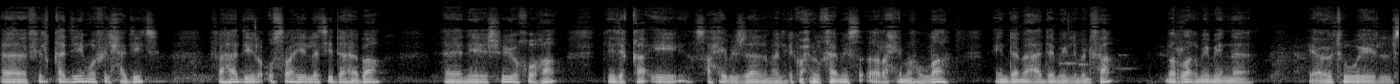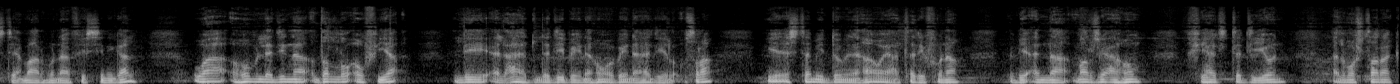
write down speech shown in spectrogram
في القديم وفي الحديث. فهذه الأسرة هي التي ذهب يعني شيوخها للقاء صاحب الجلالة الملك محمد الخامس رحمه الله عندما عاد من المنفى بالرغم من عتو الاستعمار هنا في السنغال. وهم الذين ظلوا أوفياء للعهد الذي بينهم وبين هذه الأسرة يستمد منها ويعترفون بأن مرجعهم في هذا التدين المشترك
